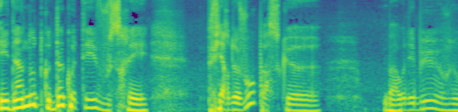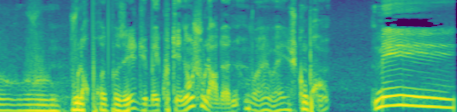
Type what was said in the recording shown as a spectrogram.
Et d'un côté, vous serez fier de vous parce que bah, au début, vous, vous, leur proposez, je dis, bah, écoutez, non, je vous la redonne. Ouais, ouais, je comprends. Mais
